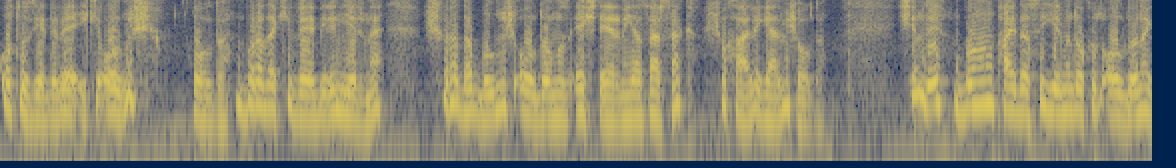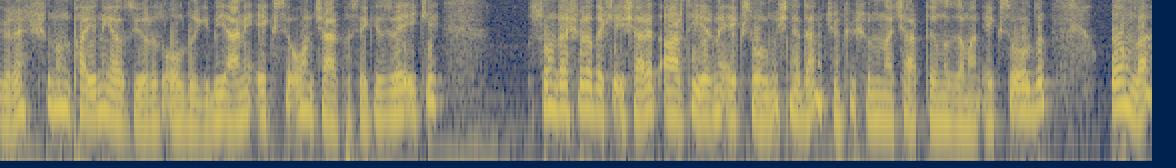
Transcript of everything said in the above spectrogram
37V2 olmuş oldu. Buradaki V1'in yerine şurada bulmuş olduğumuz eş değerini yazarsak şu hale gelmiş oldu. Şimdi bunun paydası 29 olduğuna göre şunun payını yazıyoruz olduğu gibi yani eksi 10 çarpı 8 ve 2 sonra şuradaki işaret artı yerine eksi olmuş. Neden? Çünkü şununla çarptığımız zaman eksi oldu. 10 ile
